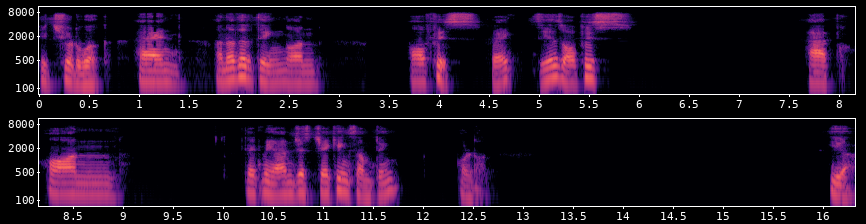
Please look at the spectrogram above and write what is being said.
It should work. And another thing on Office, right? Here's Office app on. Let me, I'm just checking something. Hold on. Yeah,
